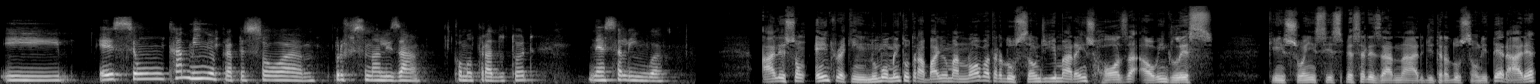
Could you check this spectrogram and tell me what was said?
E esse é um caminho para a pessoa profissionalizar como tradutor nessa língua. Alison Entrekin, no momento, trabalha uma nova tradução de Guimarães Rosa ao inglês. Quem sonha em se especializar na área de tradução literária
